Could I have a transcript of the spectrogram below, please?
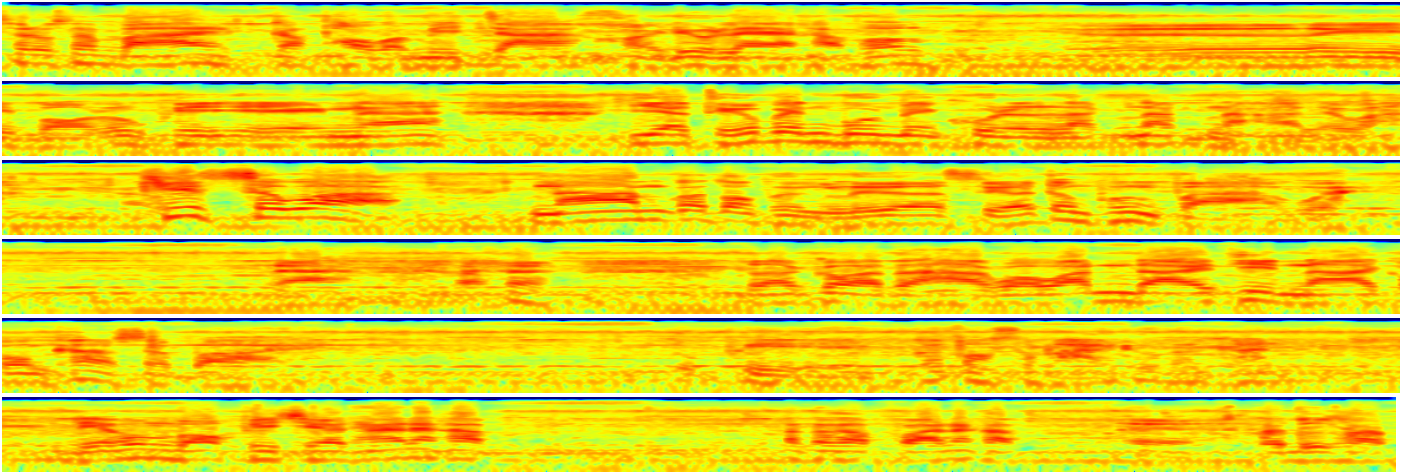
สะดวกสบายกับพ่อบะมีจ้าคอยดูแลครับผมเอ้ยบอกลูกพี่เองนะ อย่าถือเป็นบุญเป็นคุณรักนักหนาเลยวะคิดซะว่าน้ำก็ต้องพึ่งเรือเสือต้องพึ่งป่าเว้ยนะ แล้วก็ถ้าหากว่าวันใดที่นายของข้าสบาย ลูกพี่เองก็ต้องสบายด้วยเหมือนกัน เดี๋ยวผมบอกพี่เชิญให้นะครับเอาตัวกลับก่อนนะครับ เออสวัสดีครับ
